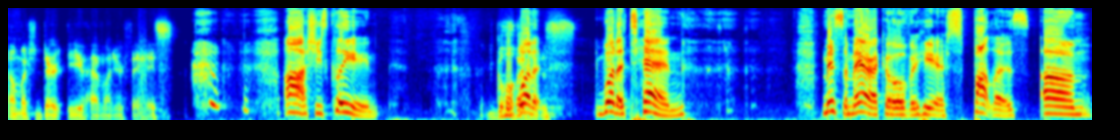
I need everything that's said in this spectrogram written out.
How much dirt do you have on your face? ah, she's clean. Gorgeous. What a 10. Miss America over here, spotless. Um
